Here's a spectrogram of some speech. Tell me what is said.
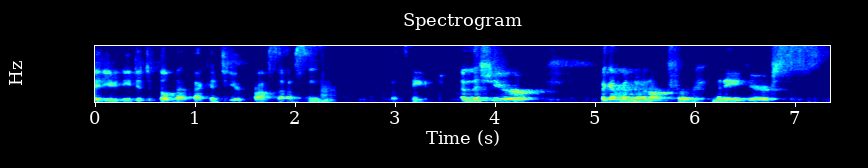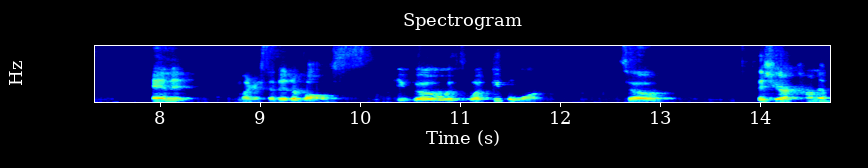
and you needed to build that back into your process. Mm-hmm. That's neat. And this year, like I've been doing art for many years, and it, like I said, it evolves. You go with what people want. So this year, I kind of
